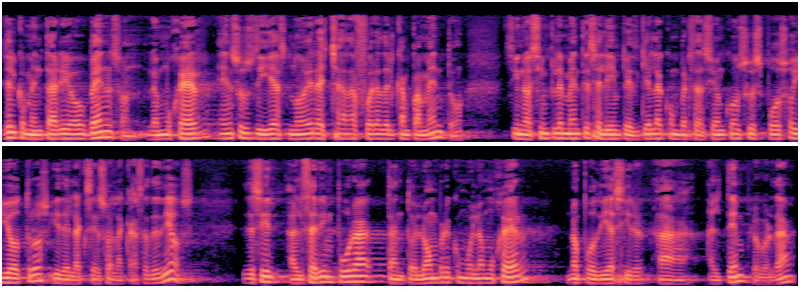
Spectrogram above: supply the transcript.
Dice el comentario Benson, la mujer en sus días no era echada fuera del campamento, sino simplemente se le impedía la conversación con su esposo y otros y del acceso a la casa de Dios. Es decir, al ser impura, tanto el hombre como la mujer no podías ir al templo, ¿verdad?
